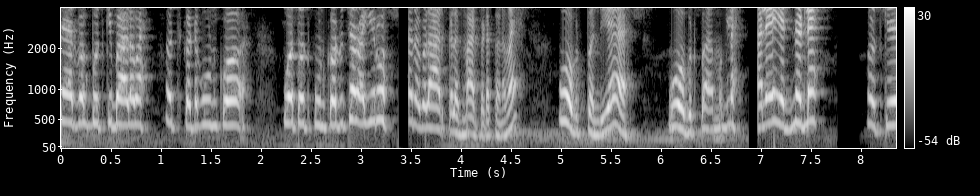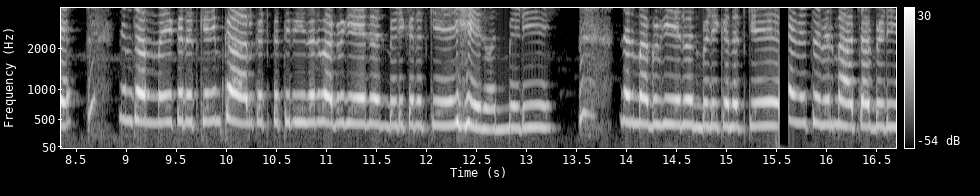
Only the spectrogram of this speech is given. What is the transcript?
ನೇರವಾಗಿ ಬದುಕಿ ಬಾಳವ ಹಚ್ಕಟ್ಟ ಕುಣ್ಕೋ. ಓದೋದು ಕುಣ್ಕೊಂಡು ಚೆನ್ನಾಗಿರು. ನನಗಳ ಆಡ್ಕೊಳ್ಳೋದು ಮಾಡ್ಬೇಡ ಕಣವ ಹೋಗ್ಬಿಟ್ಟು ಬಂದಿಯಾ? ಹೋಗ್ಬಿಟ್ಟು ಬಾ ಮಗ್ಲೆ. ಅಲೇ, ಎದ್ ನಡ್ಲೆ. ಅದಕ್ಕೆ ನಿಮ್ದು ಅಮ್ಮ ಕರೋದಕ್ಕೆ ನಿಮ್ಮ ಕಾಲು ಕಟ್ಕೊತೀರಿ ನನ್ನ ಮಗಳಿಗೆ ಏನು ಅನ್ಬೇಡಿ ಕನದಕ್ಕೆ ಏನು ಅನ್ಬೇಡಿ? ನನ್ನ ಮಗಳಿಗೆ ಏನು ಅನ್ಬೇಡಿ ಕನದಕ್ಕೆ ಸವೆ ಸವೆಲ್ ಮಾತಾಡಬೇಡಿ.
